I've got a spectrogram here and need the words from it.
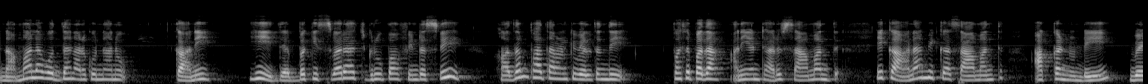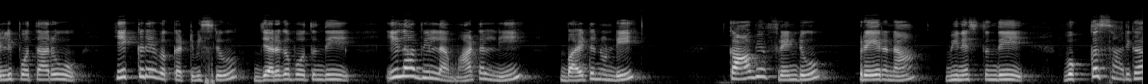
నమ్మాలా వద్దని అనుకున్నాను. కానీ ఈ దెబ్బకి స్వరాజ్ గ్రూప్ ఆఫ్ ఇండస్ట్రీ హదం పాతాళానికి వెళ్తుంది. పద పద అని అంటారు సామంత్. ఇక అనామిక సామంత్ అక్కడి నుండి వెళ్ళిపోతారు. ఇక్కడే ఒక ట్విస్ట్ జరగబోతుంది. ఇలా వీళ్ళ మాటల్ని బయట నుండి కావ్య ఫ్రెండు ప్రేరణ వినేస్తుంది. ఒక్కసారిగా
